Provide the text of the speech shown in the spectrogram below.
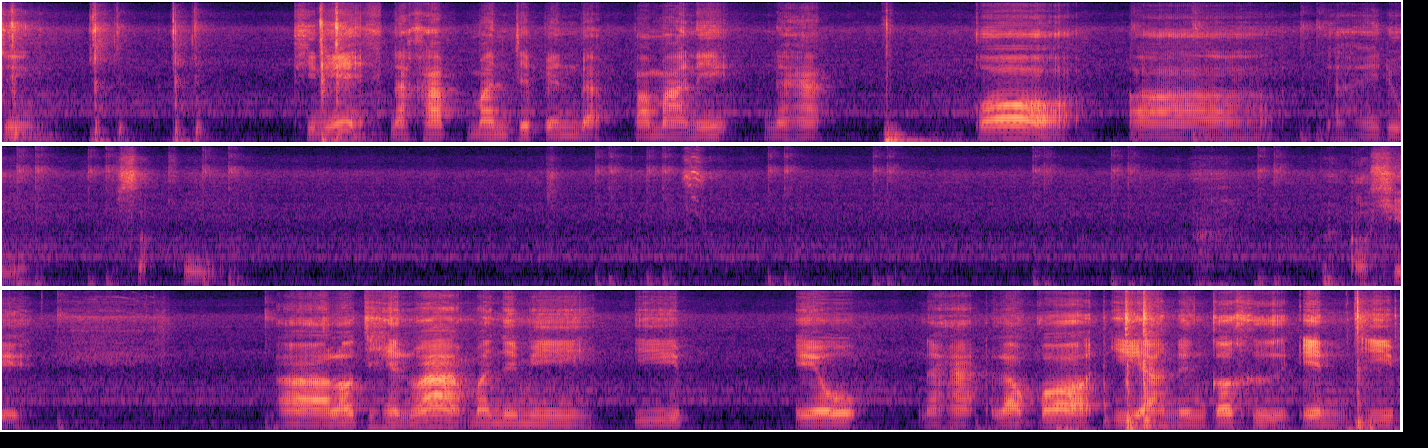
จริง ทีนี้นะครับมันจะเป็นแบบประมาณนี้นะฮะ ก็เดี๋ยวให้ดูสักครู่โอเคเราจะเห็นว่ามันจะมี if else นะฮะ แล้วก็อีกอย่างหนึ่งก็คือ n if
